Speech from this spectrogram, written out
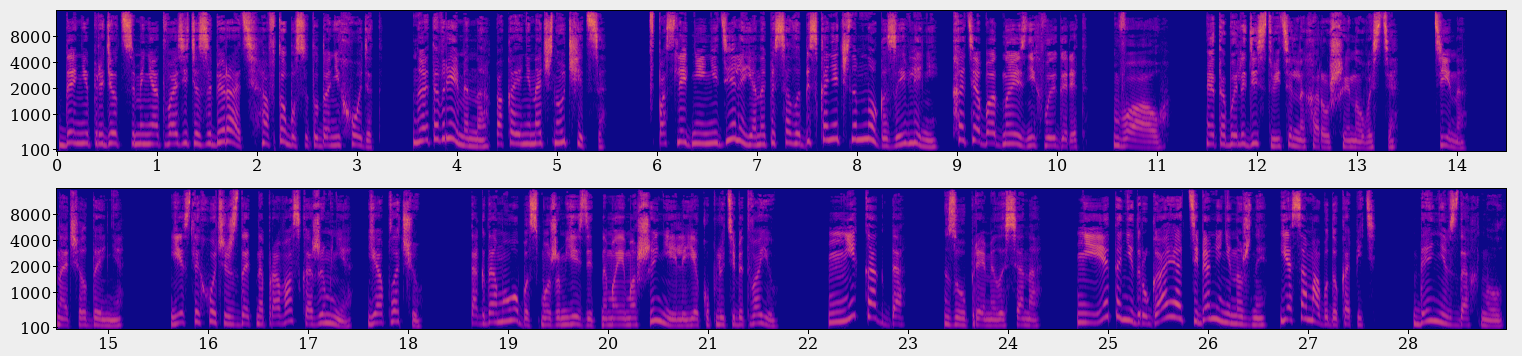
«Дэнни придется меня отвозить и забирать, автобусы туда не ходят. Но это временно, пока я не начну учиться. В последние недели я написала бесконечно много заявлений, хотя бы одно из них выгорит. Вау, это были действительно хорошие новости. «Тина», — начал Дэнни, — «если хочешь сдать на права, скажи мне, я оплачу. Тогда мы оба сможем ездить на моей машине или я куплю тебе твою». «Никогда», — заупрямилась она. «Ни это, ни другая от тебя мне не нужны. Я сама буду копить». Дэнни вздохнул.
